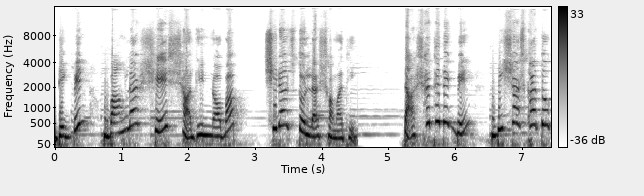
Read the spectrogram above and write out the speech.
দেখবেন বাংলার শেষ স্বাধীন নবাব সিরাজদৌল্লার সমাধি। তার সাথে দেখবেন বিশ্বাসঘাতক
